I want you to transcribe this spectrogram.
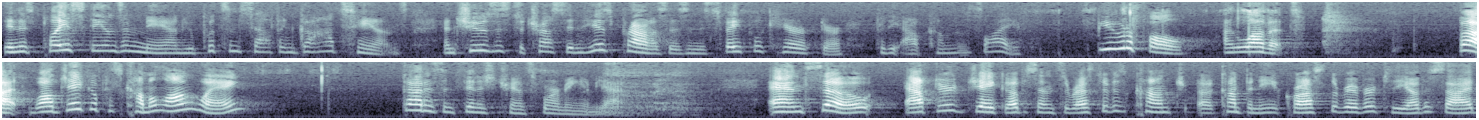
In his place stands a man who puts himself in God's hands and chooses to trust in his promises and his faithful character for the outcome of his life. It's beautiful. I love it. But while Jacob has come a long way, God hasn't finished transforming him yet. And so, after Jacob sends the rest of his uh, company across the river to the other side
